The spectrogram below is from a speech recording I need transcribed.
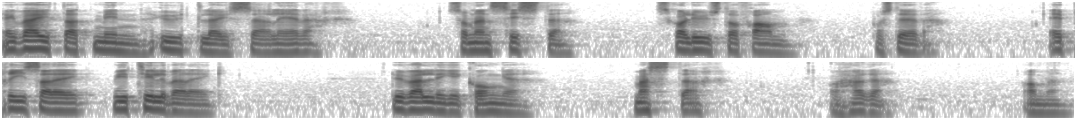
Jeg veit at min utløser lever. Som den siste skal du stå fram på støvet. Jeg priser deg, vi tilber deg, du veldige konge, mester og Herre. Amen.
